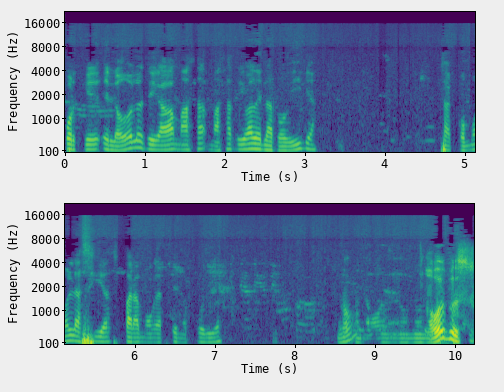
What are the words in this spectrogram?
porque el lodo les llegaba más, a- más arriba de la rodilla. O sea, ¿cómo le hacías para moverte? No podía. ¿no? No, no, no, no. No, pues,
